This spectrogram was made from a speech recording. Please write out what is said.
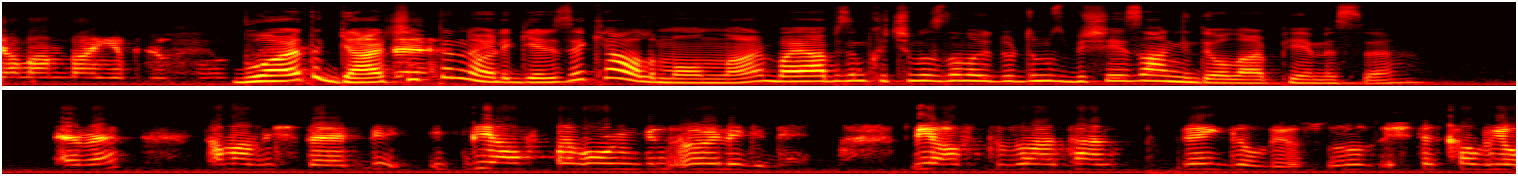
yalandan yapıyorsunuz. Bu arada gerçekten öyle gerizekalı mı onlar? Bayağı bizim kıçımızdan uydurduğumuz bir şey zannediyorlar PMS'i. Evet. Tamam işte bir, bir hafta 10 gün öyle gidiyor. Bir hafta zaten regl oluyorsunuz. İşte kalıyor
